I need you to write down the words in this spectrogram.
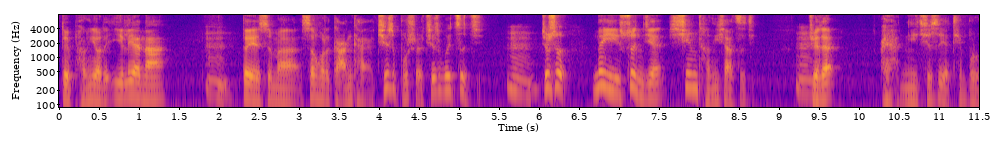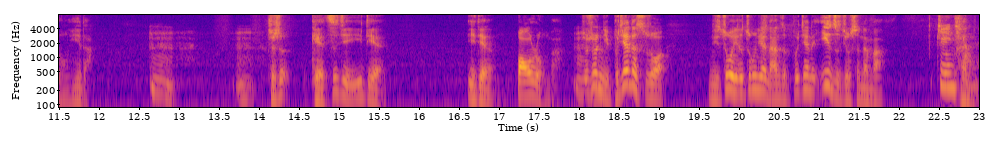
对朋友的依恋呐，嗯，对什么生活的感慨，其实不是，其实为自己，嗯，就是那一瞬间心疼一下自己，嗯，觉得，哎呀，你其实也挺不容易的，嗯，嗯，就是给自己一点，一点包容吧，就说你不见得是说，你作为一个中年男子，不见得一直就是那么坚强很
